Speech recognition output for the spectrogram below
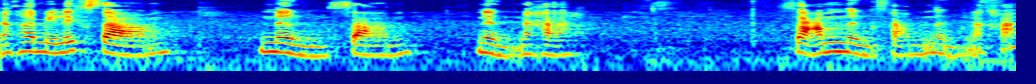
นะคะมีเลขสามหนึ่งสามหนึ่งนะคะ สามหนึ่งสามหนึ่งนะคะ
